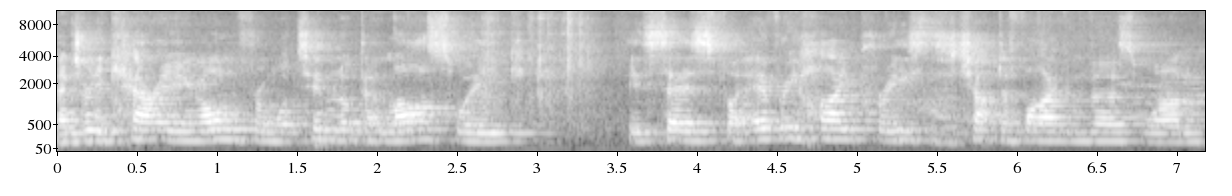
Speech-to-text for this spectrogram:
And it's really carrying on from what Tim looked at last week. It says, For every high priest, this is chapter 5 and verse 1,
